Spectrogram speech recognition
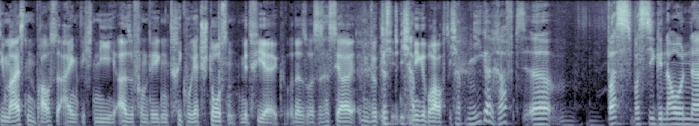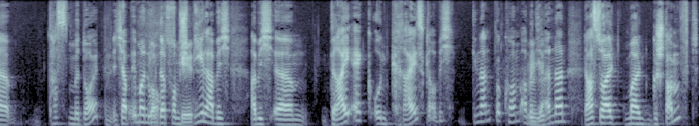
die meisten brauchst du eigentlich nie. Also von wegen Trikot jetzt stoßen mit Viereck oder so. Das hast du ja wirklich Das- ich nie hab- gebraucht. Ich habe nie gerafft, äh, was, was die genauen äh, Tasten bedeuten. Ich habe immer nur Doch, vom. Spiel habe ich, hab ich ähm, Dreieck und Kreis, glaube ich, genannt bekommen, aber die Mhm. anderen, da hast du halt mal gestampft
